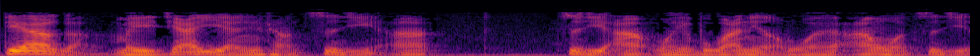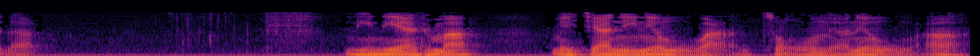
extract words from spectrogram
第二个，每家养鱼场自己安，自己安，我也不管你了，我安我自己的。零点什么？每家零点五万，总共两点五啊。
